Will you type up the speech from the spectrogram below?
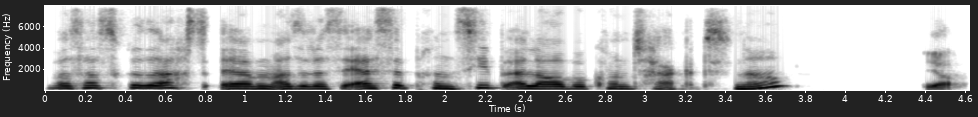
was hast du gesagt? Ähm, also das erste Prinzip erlaube Kontakt, ne? Ja.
